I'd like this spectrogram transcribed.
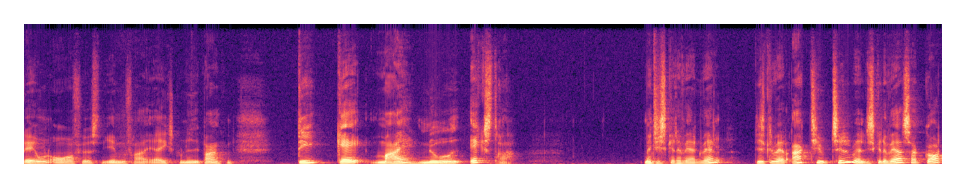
lave en overførsel hjemmefra, at jeg ikke skulle ned i banken. Det gav mig noget ekstra. Men det skal da være et valg. Det skal være et aktivt tilvalg. Det skal da være så godt,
